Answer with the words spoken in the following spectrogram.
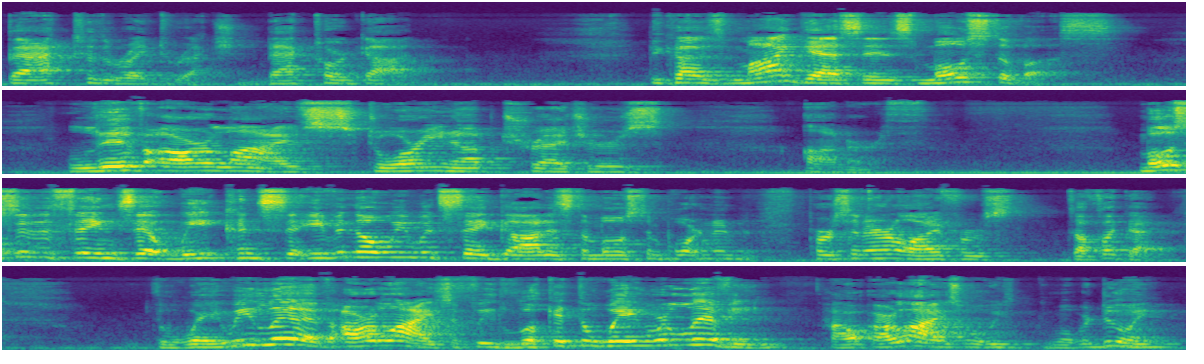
back to the right direction, back toward God. Because my guess is most of us live our lives storing up treasures on earth. Most of the things that we consider, even though we would say God is the most important person in our life or stuff like that, the way we live our lives, if we look at the way we're living, how our lives, what we what we're doing,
